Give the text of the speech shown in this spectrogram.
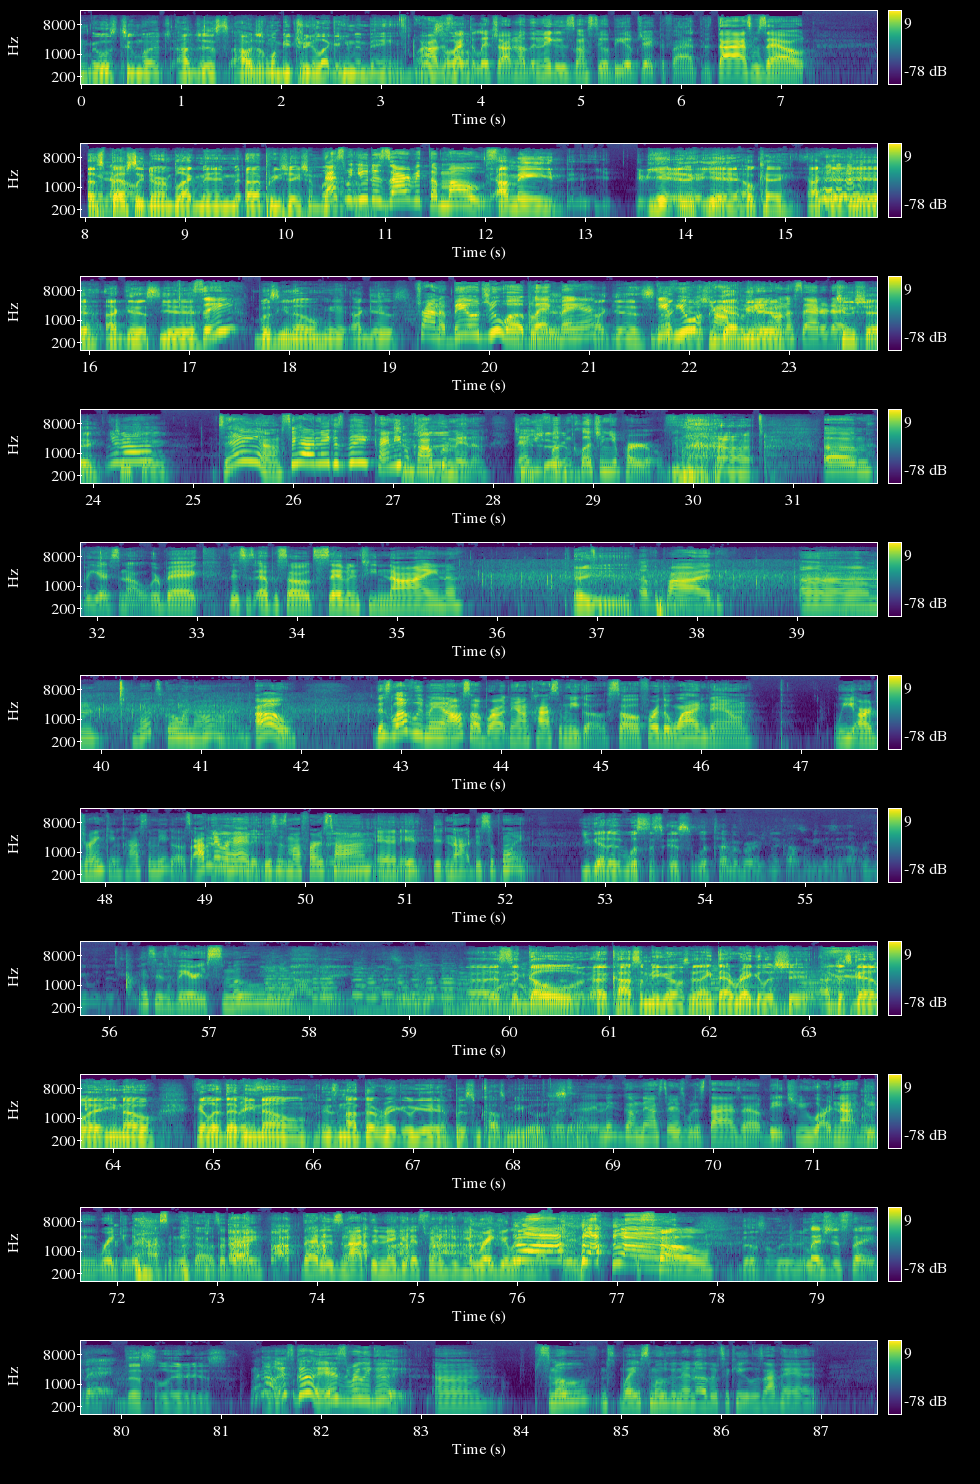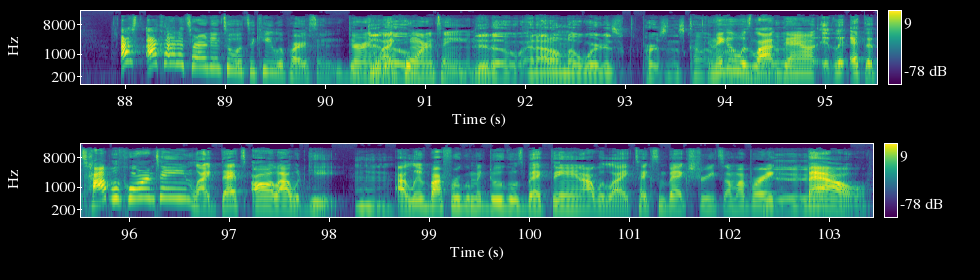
know, it was too much. I just, I just want to be treated like a human being. Well, I just like to let y'all know the niggas gonna still be objectified. The thighs was out. especially during Black Men uh, Appreciation Month. That's when you deserve it the most. I mean, yeah, yeah, okay, I guess, yeah, I guess, yeah. See, But you know, yeah, I guess. trying to build you up, black Yeah, man. I guess. Give I you a guess. You got me compliment there on a Saturday. Touche. know? Touche. Damn, see how niggas be? Can't even Touche. compliment them. Now you fucking clutching your pearls. um, but yes, no, we're back. This is episode seventy nine hey. of the pod. Um, what's going on? Oh, this lovely man also brought down Casamigos. So for the wind down, we are drinking Casamigos. I've never had it. This is my first time, and it did not disappoint. You got to what's this? It's what type of version of Casamigos? is? I forget what this. is. Very smooth. Uh, it's a gold uh, Casamigos. It ain't that regular shit. I just gotta let you know. Gotta let that be Listen. known. It's not that regular, yeah, but it's some Casamigos. Listen, So. and nigga come downstairs with his thighs out, bitch. You are not getting regular Casamigos, okay? that is not the nigga that's gonna give you regular nothing. So That's hilarious. let's just say that. That's hilarious. But no, it's good. It's really good. Um, smooth, way smoother than other tequilas I've had. I, I kind of turned into a tequila person during like quarantine. Ditto. And I don't know where this person is coming Nigga from. Nigga was locked but- down at the top of quarantine. Like that's all I would get. Mm. I lived by Frugal McDougal's back then. I would like take some back streets on my break. Yeah. Bow.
